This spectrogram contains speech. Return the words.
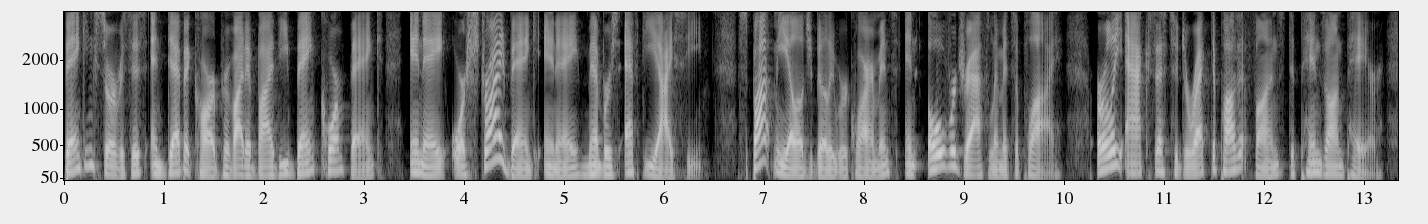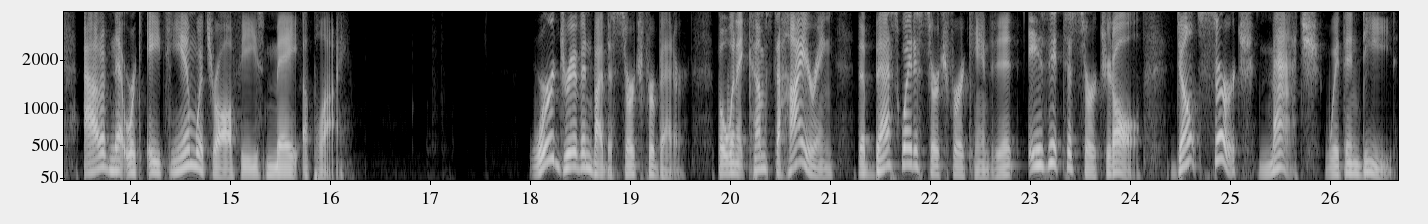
Banking services and debit card provided by the Bancorp Bank, NA, or Stride Bank, NA, members FDIC. SpotMe eligibility requirements and overdraft limits apply. Early access to direct deposit funds depends on payer. Out of network ATM withdrawal fees may apply. We're driven by the search for better. But when it comes to hiring, the best way to search for a candidate isn't to search at all. Don't search, match with Indeed.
